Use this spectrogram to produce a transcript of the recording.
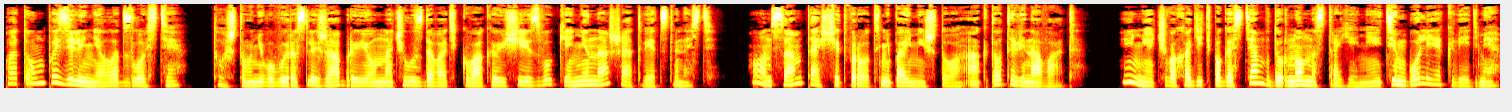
Потом позеленел от злости. То, что у него выросли жабры, и он начал издавать квакающие звуки, не наша ответственность. Он сам тащит в рот не пойми что, а кто-то виноват. И нечего ходить по гостям в дурном настроении, тем более к ведьме.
